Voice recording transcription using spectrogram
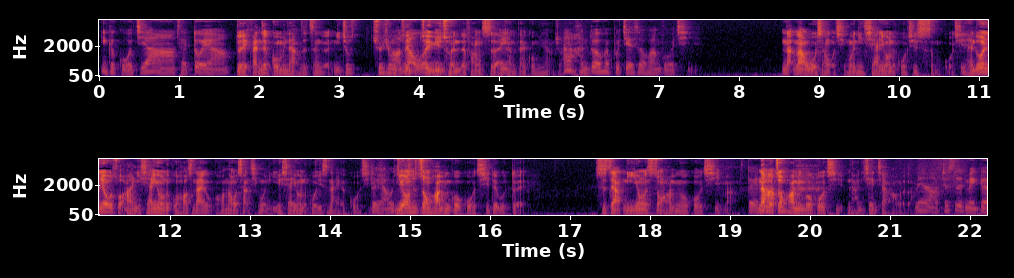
一个国家啊，才对啊。对，反正国民党这整个，你就就用最最愚蠢的方式来看待国民党就好。啊，很多人会不接受换国旗，那那我想我请问你现在用的国旗是什么国旗？很多人就会说啊，你现在用的国号是哪一个国号？那我想请问你现在用的国旗是哪一个国旗？对啊我你用的是中华民国国旗，对不对？是这样，你用的是中华民国国旗嘛？对那么中华民国国旗，那你先讲好了啦。没有，就是每个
